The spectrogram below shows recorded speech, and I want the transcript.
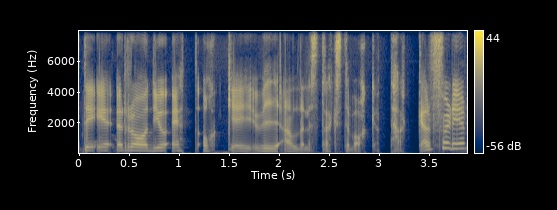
Det är Radio 1 och eh, vi är alldeles strax tillbaka. Tackar för det.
